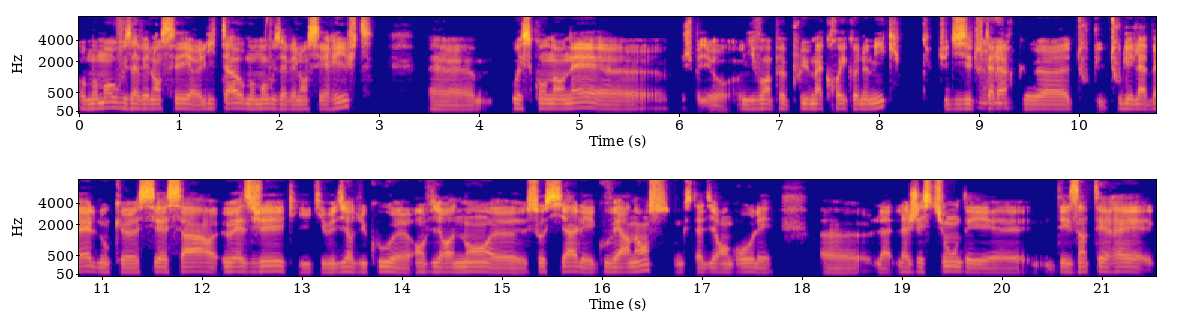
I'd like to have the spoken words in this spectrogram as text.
au moment où vous avez lancé l'ITA, au moment où vous avez lancé Rift, euh, où est-ce qu'on en est euh, au niveau un peu plus macroéconomique. Tu disais tout à mmh l'heure que euh, tous les labels, donc euh, CSR, ESG, qui, qui, veut dire du coup euh, environnement, social et gouvernance, donc c'est-à-dire en gros les la, la, gestion des, des intérêts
